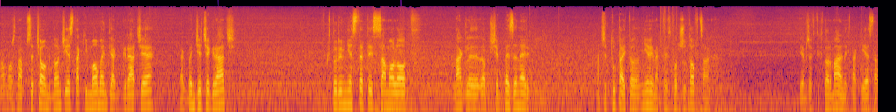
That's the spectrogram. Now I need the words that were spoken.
No można przeciągnąć. Jest taki moment jak gracie, jak będziecie grać, w którym niestety samolot nagle robi się bez energii. Znaczy tutaj to nie wiem jak to jest w odrzutowcach. Wiem, że w tych normalnych tak jest, a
